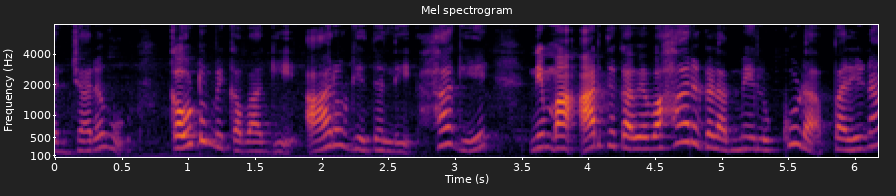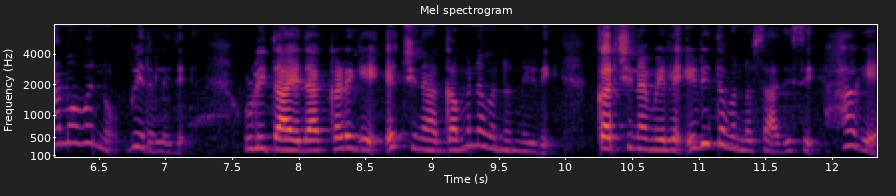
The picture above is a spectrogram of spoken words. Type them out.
ಸಂಚಾರವು ಕೌಟುಂಬಿಕವಾಗಿ ಆರೋಗ್ಯದಲ್ಲಿ ಹಾಗೆ ನಿಮ್ಮ ಆರ್ಥಿಕ ವ್ಯವಹಾರಗಳ ಮೇಲೂ ಕೂಡ ಪರಿಣಾಮವನ್ನು ಬೀರಲಿದೆ. ಉಳಿತಾಯದ ಕಡೆಗೆ ಹೆಚ್ಚಿನ ಗಮನವನ್ನು ನೀಡಿ, ಖರ್ಚಿನ ಮೇಲೆ ಹಿಡಿತವನ್ನು ಸಾಧಿಸಿ, ಹಾಗೆ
